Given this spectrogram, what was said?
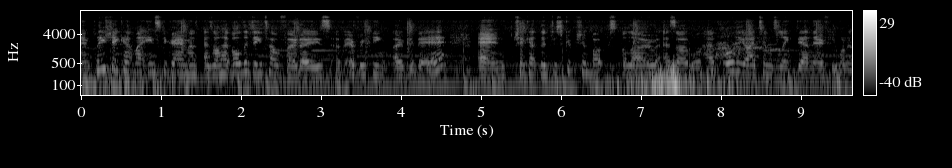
And please check out my Instagram as I'll have all the detailed photos of everything over there. And check out the description box below as I will have all the items linked down there if you want to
